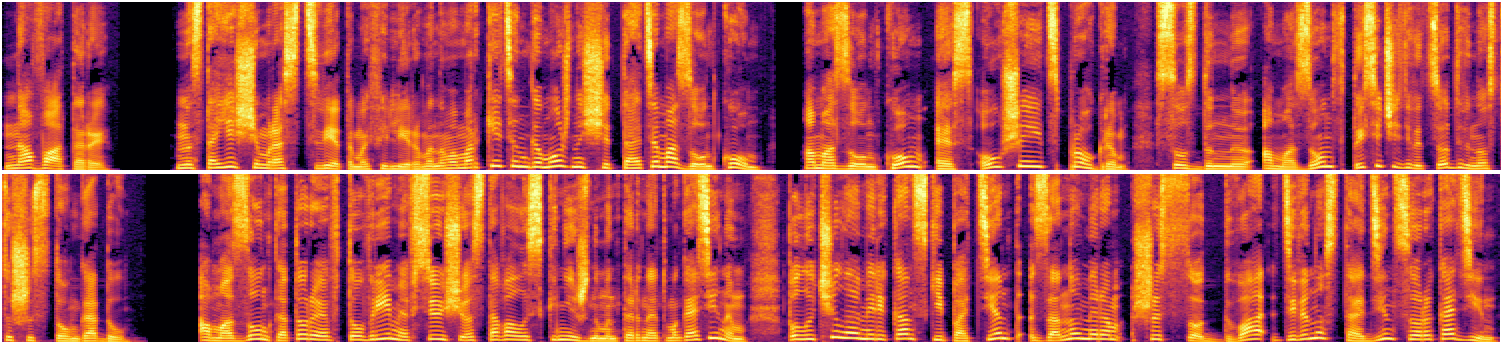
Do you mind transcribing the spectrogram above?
Новаторы. Настоящим расцветом аффилированного маркетинга можно считать Amazon.com. Amazon.com Associates Program, созданную Amazon в 1996 году. Amazon, которая в то время все еще оставалась книжным интернет-магазином, получила американский патент за номером 602-9141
